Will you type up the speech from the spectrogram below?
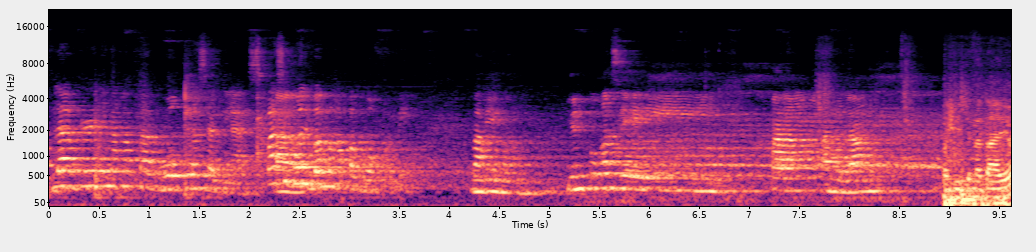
vlogger na nakapag-walk na sa glass. Possible Ah. ba makapag-walk kami? Hindi ma'am. Yun po kasi parang ano lang, Pag-dito na tayo.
